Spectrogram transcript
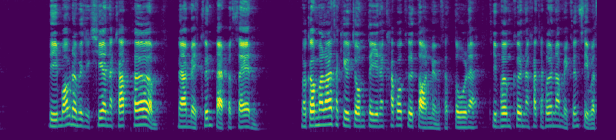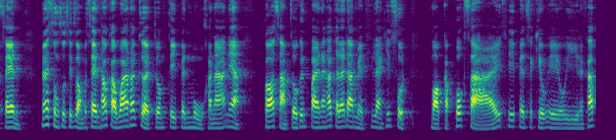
10% Dream of the Magician นะครับเพิ่มดาเมจขึ้น 8%แล้วก็มาไล่สกิลโจมตีนะครับก็คือต่อ1ศัตรูนะที่เพิ่มขึ้นนะครับจะเพิ่มดาเมจขึ้น 4%ได้สูงสุด 12%เท่ากับว่าถ้าเกิดโจมตีเป็นหมู่คณะเนี่ยก็ 3 ตัวขึ้นไปนะครับจะได้ดาเมจที่แรงที่สุด เหมาะกับพวกสายที่เป็นสกิล AOE นะครับ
